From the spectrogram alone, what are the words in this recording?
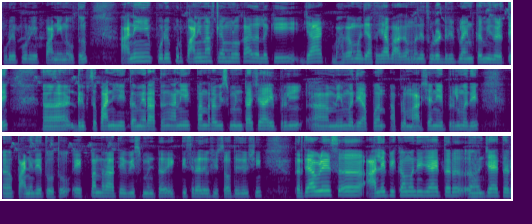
पुरेपूर हे पाणी नव्हतं. आणि पुरेपूर पाणी नसल्यामुळं काय झालं की ज्या भागामध्ये आता ह्या भागामध्ये थोडं ड्रिप लाईन कमी गळते ड्रिपचं पाणी हे कमी राहतं. आणि एक पंधरा वीस मिनटाच्या एप्रिल मेमध्ये आपण आपलं मार्च आणि एप्रिलमध्ये पाणी देत होतो. एक पंधरा ते वीस मिनटं एक तिसऱ्या दिवशी चौथ्या दिवशी. तर त्यावेळेस आले पिकामध्ये जे आहे तर जे आहे तर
